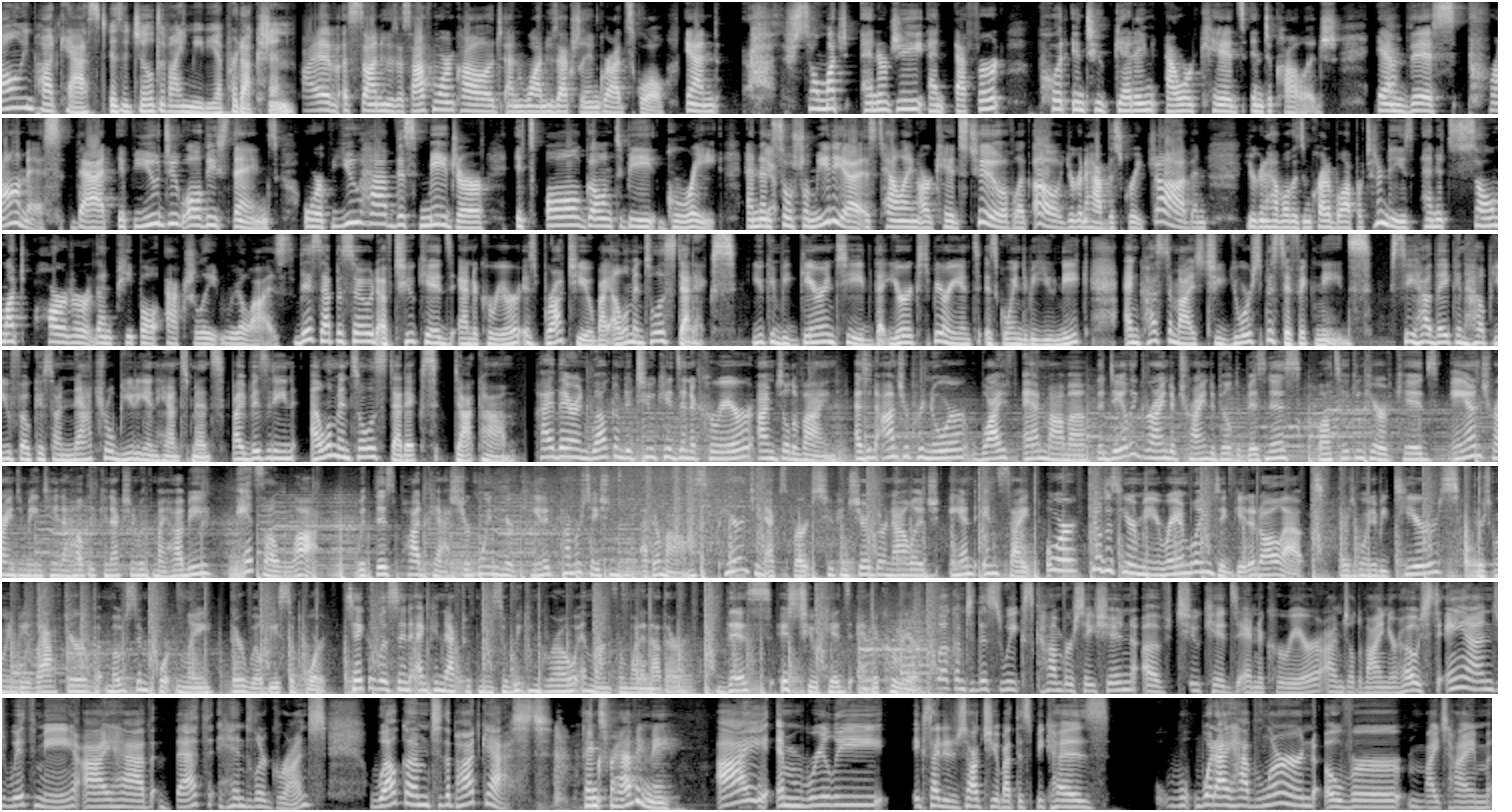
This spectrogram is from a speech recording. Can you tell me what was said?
following podcast is a Jill Devine Media production. I have a son who's a sophomore in college and one who's actually in grad school. And uh, there's so much energy and effort put into getting our kids into college. And yeah. this promise that if you do all these things, or if you have this major, it's all going to be great. And then social media is telling our kids too of like, oh, you're going to have this great job and you're going to have all these incredible opportunities. And it's so much harder than people actually realize. This episode of Two Kids and a Career is brought to you by Elemental Esthetics. You can be guaranteed that your experience is going to be unique and customized to your specific needs. See how they can help you focus on natural beauty enhancements by visiting elementalesthetics.com. Hi there, and welcome to Two Kids in a Career. I'm Jill Devine. As an entrepreneur, wife, and mama, the daily grind of trying to build a business while taking care of kids and trying to maintain a healthy connection with my hubby, it's a lot. With this podcast, you're going to hear candid conversations with other moms, parenting experts who can share their knowledge and insight, or you'll just hear me rambling to get it all out. There's going to be tears, there's going to be laughter, but most importantly, there will be support. Take a listen and connect with me so we can can grow and learn from one another. This is Two Kids and a Career. Welcome to this week's conversation of Two Kids and a Career. I'm Jill Devine, your host, and with me I have Beth Hendler-Grunt. Welcome to the podcast. Thanks for having me. I am really excited to talk to you about this because what I have learned over my time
